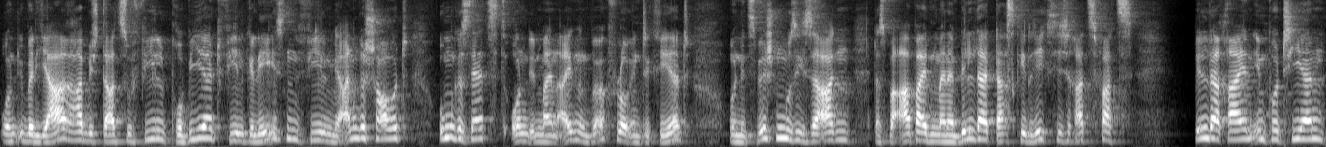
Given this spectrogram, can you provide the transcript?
Und über die Jahre habe ich dazu viel probiert, viel gelesen, viel mir angeschaut, umgesetzt und in meinen eigenen Workflow integriert. Und inzwischen muss ich sagen, das Bearbeiten meiner Bilder, das geht richtig ratzfatz. Bilder rein, importieren,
